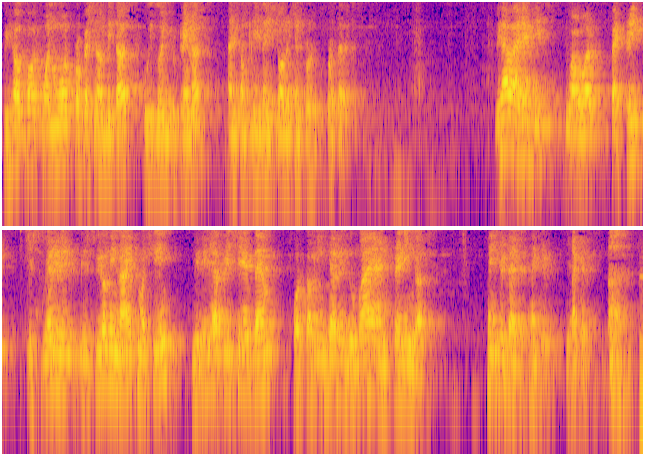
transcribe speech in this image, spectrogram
We have got one more professional with us who is going to train us and complete the installation process. We have added this to our factory. It's very, it's really nice machine. We really appreciate them for coming here in Dubai and training us. Thank you, Ted. Thank you. Thank you.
